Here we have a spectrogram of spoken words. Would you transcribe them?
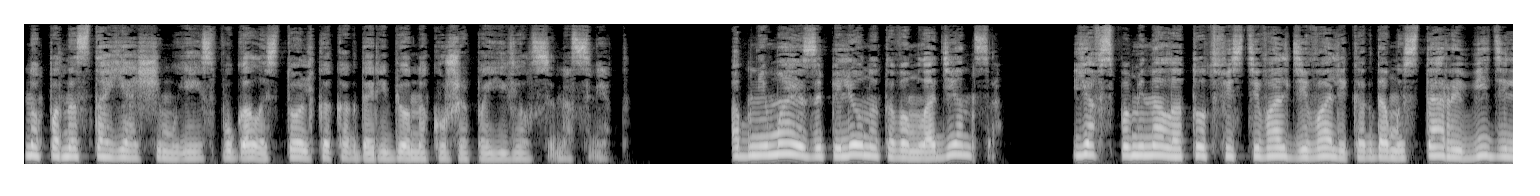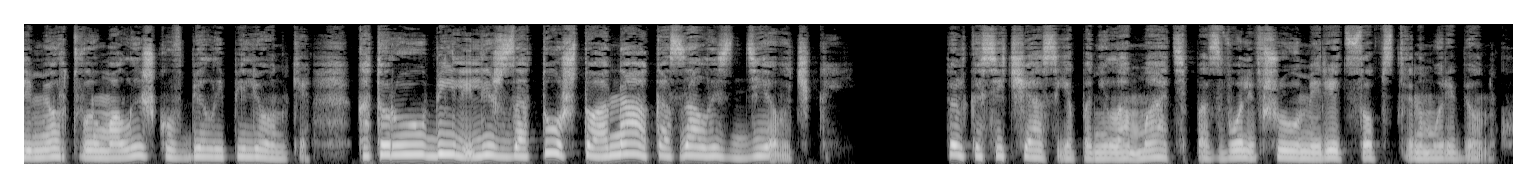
но по-настоящему я испугалась только, когда ребенок уже появился на свет. Обнимая запеленатого младенца, я вспоминала тот фестиваль Дивали, когда мы старые видели мертвую малышку в белой пеленке, которую убили лишь за то, что она оказалась девочкой. Только сейчас я поняла мать, позволившую умереть собственному ребенку.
